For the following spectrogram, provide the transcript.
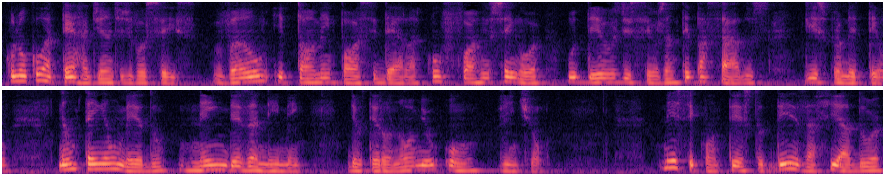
colocou a terra diante de vocês. Vão e tomem posse dela, conforme o Senhor, o Deus de seus antepassados, lhes prometeu: Não tenham medo, nem desanimem. Deuteronômio 1, 21. Nesse contexto desafiador,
